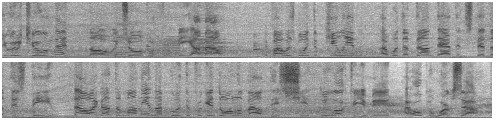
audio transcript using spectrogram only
You gonna kill him then? No, it's over for me. I'm out. If I was going to kill him, I would have done that instead of this deal. Now I got the money and I'm going to forget all about this shit. Good luck to you, man. I hope it works out.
